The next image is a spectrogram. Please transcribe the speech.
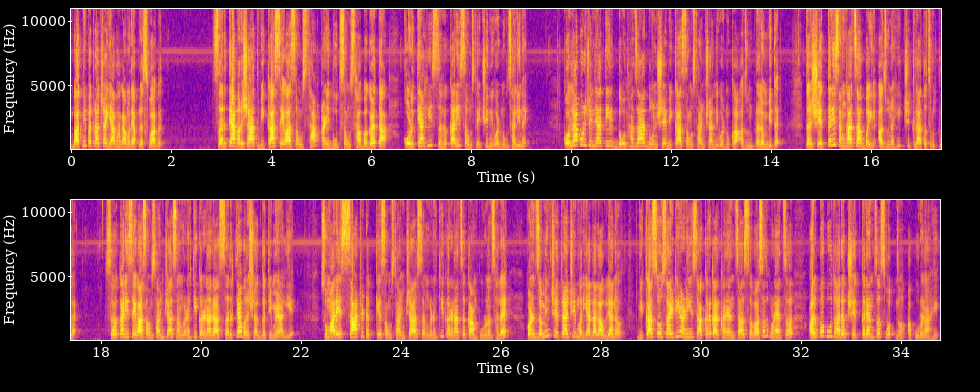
बातमीपत्राच्या या भागामध्ये आपलं स्वागत. सरत्या वर्षात विकास सेवा संस्था आणि दूध संस्था वगळता कोणत्याही सहकारी संस्थेची निवडणूक झाली नाही. कोल्हापूर जिल्ह्यातील दोन हजार दोनशे विकास संस्थांच्या निवडणुका अजून प्रलंबित आहेत. तर शेतकरी संघाचा बैल अजूनही चिखलातच रुतलाय. सहकारी सेवा संस्थांच्या संगणकीकरणाला सरत्या वर्षात गती मिळाली आहे. सुमारे साठ टक्के संस्थांच्या संगणकीकरणाचं काम पूर्ण झालंय पण जमीन क्षेत्राची मर्यादा लावल्यानं विकास सोसायटी आणि साखर कारखान्यांचा सभासद होण्याचं अल्पभूधारक शेतकऱ्यांचं स्वप्न अपूर्ण आहे.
